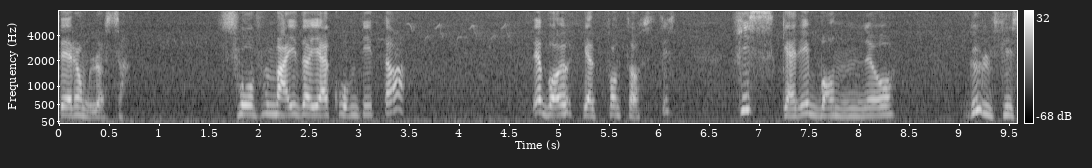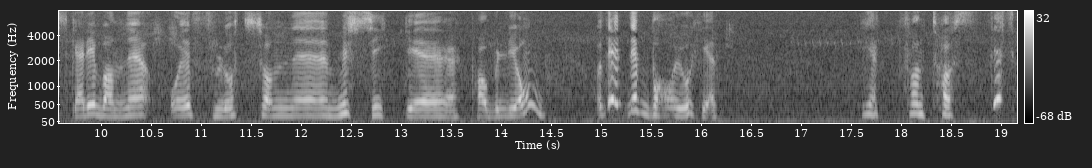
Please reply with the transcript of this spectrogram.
Det Ramløsa. Så for meg da jeg kom dit da Det var jo helt fantastisk. Fisker i vannet og gullfisker i vannet og et flott sånn eh, musikkpaviljong. Og det, det, var jo helt Helt fantastisk.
